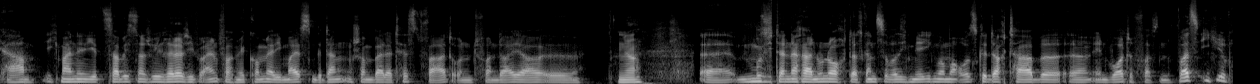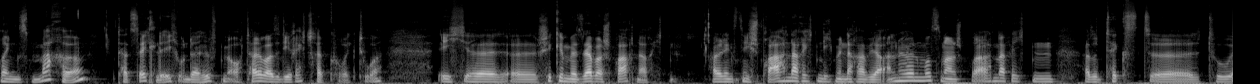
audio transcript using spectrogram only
Ja, ich meine, jetzt habe ich es natürlich relativ einfach. Mir kommen ja die meisten Gedanken schon bei der Testfahrt und von daher äh, ja. äh, muss ich dann nachher nur noch das Ganze, was ich mir irgendwann mal ausgedacht habe, äh, in Worte fassen. Was ich übrigens mache, tatsächlich, und da hilft mir auch teilweise die Rechtschreibkorrektur, ich äh, äh, schicke mir selber Sprachnachrichten. Allerdings nicht Sprachnachrichten, die ich mir nachher wieder anhören muss, sondern Sprachnachrichten, also Text äh, to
